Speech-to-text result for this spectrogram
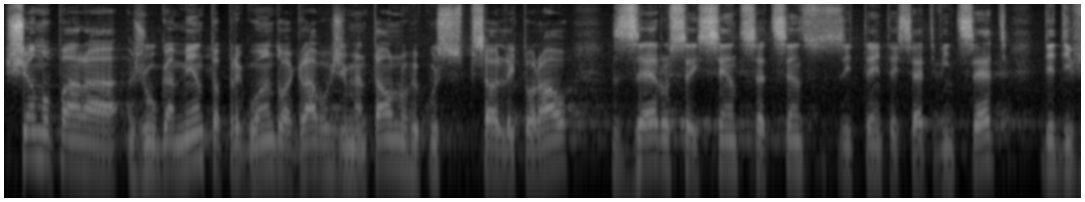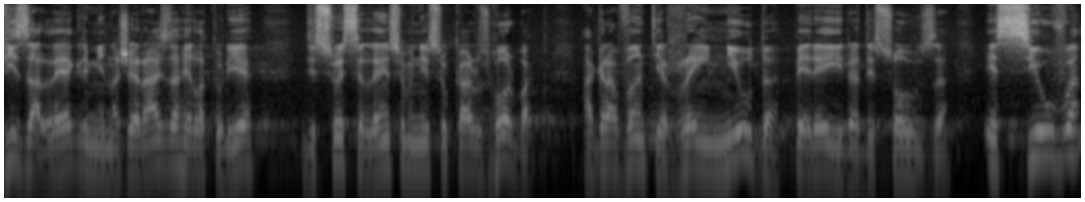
Chamo para julgamento apregoando o agravo regimental no recurso especial eleitoral 0600 737 27 de Divisa Alegre, Minas Gerais, da relatoria de Sua Excelência o ministro Carlos Horbach, agravante Reinilda Pereira de Souza e Silva,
